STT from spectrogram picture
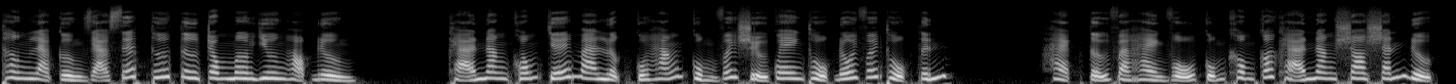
thân là cường giả xếp thứ tư trong mơ dương học đường. Khả năng khống chế ma lực của hắn cùng với sự quen thuộc đối với thuộc tính. Hạt tử và hàng vũ cũng không có khả năng so sánh được.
